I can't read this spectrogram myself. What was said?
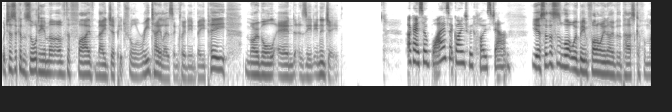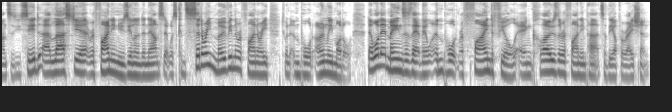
which is a consortium of the five major petrol retailers, including BP, Mobil, and Z Energy. Okay, so why is it going to be closed down? Yeah, so this is what we've been following over the past couple of months, as you said. Uh, last year, Refining New Zealand announced it was considering moving the refinery to an import only model. Now, what that means is that they'll import refined fuel and close the refining parts of the operation.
